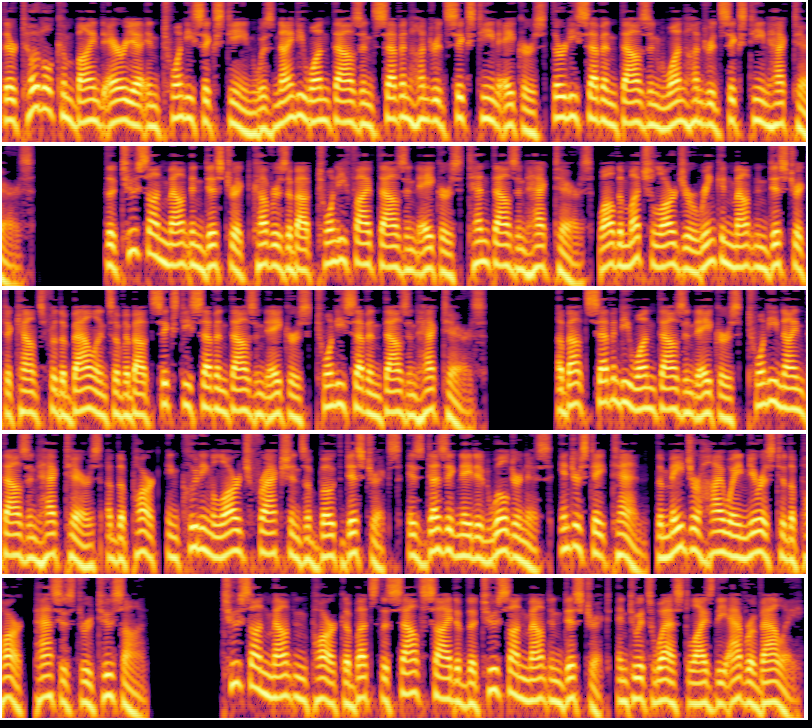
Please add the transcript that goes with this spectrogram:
Their total combined area in 2016 was 91,716 acres, 37,116 hectares. The Tucson Mountain District covers about 25,000 acres 10,000 hectares, while the much larger Rincon Mountain District accounts for the balance of about 67,000 acres 27,000 hectares. About 71,000 acres 29,000 hectares of the park, including large fractions of both districts, is designated wilderness. Interstate 10, the major highway nearest to the park, passes through Tucson. Tucson Mountain Park abuts the south side of the Tucson Mountain District, and to its west lies the Avra Valley.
